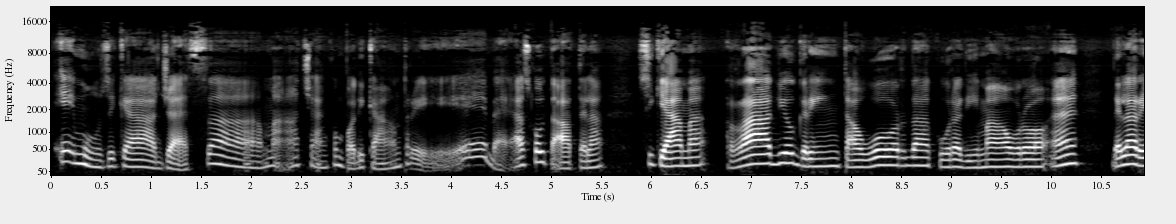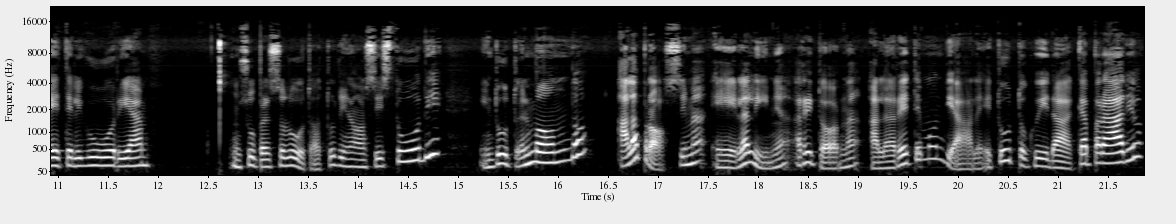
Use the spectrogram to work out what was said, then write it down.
e musica jazz, ma c'è anche un po' di country e beh, ascoltatela. Si chiama Radio Green Tower a cura di Mauro eh, della rete Liguria. Un super saluto a tutti i nostri studi in tutto il mondo. Alla prossima e la linea ritorna alla rete mondiale. È tutto qui da Capradio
